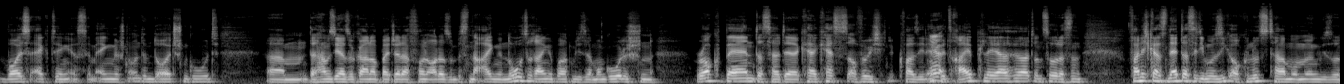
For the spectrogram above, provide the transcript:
Voice Acting ist im Englischen und im Deutschen gut. Ähm, dann haben sie ja sogar noch bei Jedi Fallen Order so ein bisschen eine eigene Note reingebracht mit dieser mongolischen Rockband, dass halt der Cal Kestis auch wirklich quasi einen Ja. MP3-Player hört und so. Das sind, fand ich ganz nett, dass sie die Musik auch genutzt haben, um irgendwie so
